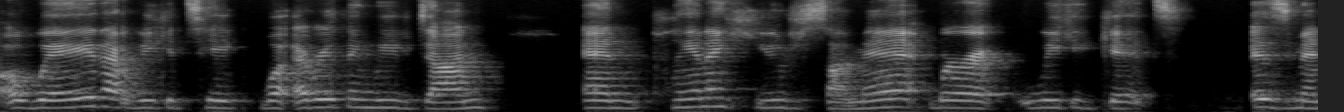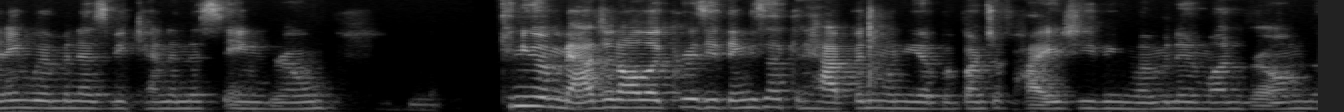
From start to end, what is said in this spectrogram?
a way that we could take what everything we've done and plan a huge summit where we could get as many women as we can in the same room. Can you imagine all the crazy things that could happen when you have a bunch of high achieving women in one room?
